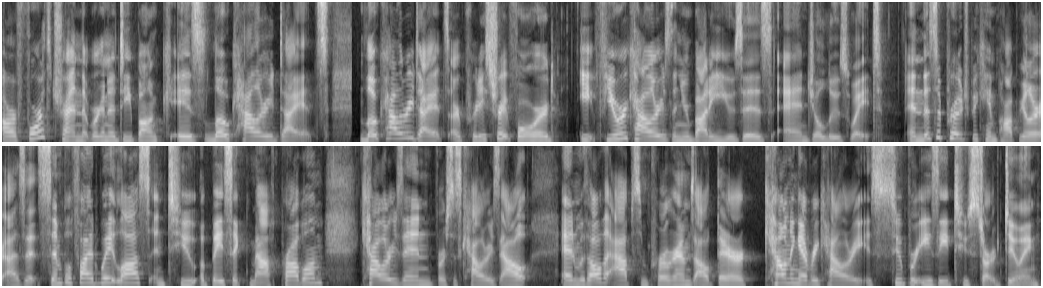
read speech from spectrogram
Our fourth trend that we're going to debunk is low calorie diets. Low calorie diets are pretty straightforward. Eat fewer calories than your body uses, and you'll lose weight. And this approach became popular as it simplified weight loss into a basic math problem calories in versus calories out. And with all the apps and programs out there, counting every calorie is super easy to start doing.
